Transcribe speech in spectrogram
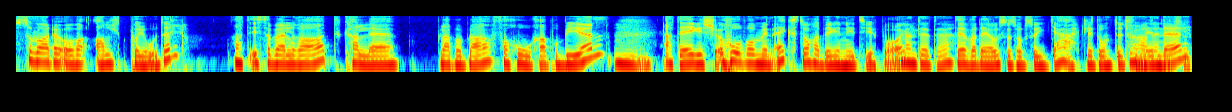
så var det overalt på Jodel at Isabel Rad kaller bla, bla, bla, for hora på byen. At jeg ikke er over min eks. Da hadde jeg en ny type òg. Mm. Det det. Det var det også som så så jæklig dumt ut for min del.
